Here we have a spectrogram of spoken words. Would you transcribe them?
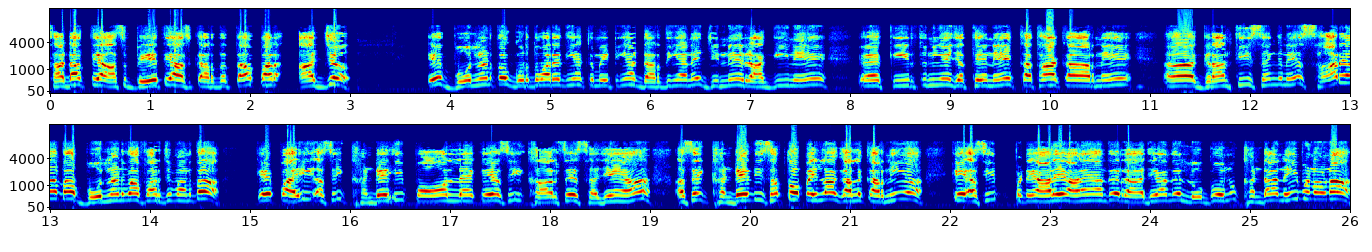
ਸਾਡਾ ਇਤਿਹਾਸ ਬੇਇਤਿਹਾਸ ਕਰ ਦਿੱਤਾ ਪਰ ਅੱਜ ਇਹ ਬੋਲਣ ਤੋਂ ਗੁਰਦੁਆਰੇ ਦੀਆਂ ਕਮੇਟੀਆਂ ਡਰਦੀਆਂ ਨੇ, ਜਿੰਨੇ ਰਾਗੀ ਨੇ ਕੀਰਤਨੀਏ ਜਥੇ ਨੇ, ਕਥਾਕਾਰ ਨੇ ਗ੍ਰਾਂਥੀ ਸਿੰਘ ਨੇ, ਸਾਰਿਆਂ ਦਾ ਬੋਲਣ ਦਾ ਫਰਜ਼ ਬਣਦਾ ਕਿ ਭਾਈ ਅਸੀਂ ਖੰਡੇ ਦੀ ਪੌਲ ਲੈ ਕੇ ਅਸੀਂ ਖਾਲਸੇ ਸਜੇ ਆ। ਅਸੀਂ ਖੰਡੇ ਦੀ ਸਭ ਤੋਂ ਪਹਿਲਾਂ ਗੱਲ ਕਰਨੀ ਆ ਕਿ ਅਸੀਂ ਪਟਿਆਲੇ ਵਾਲਿਆਂ ਦੇ ਰਾਜਿਆਂ ਦੇ ਲੋਗੋ ਨੂੰ ਖੰਡਾ ਨਹੀਂ ਬਣਾਉਣਾ।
